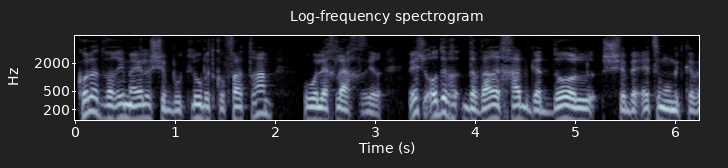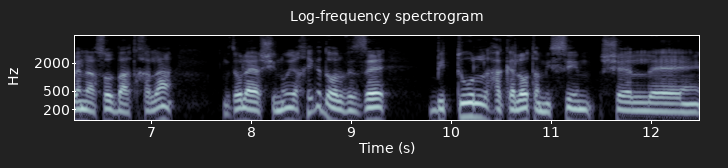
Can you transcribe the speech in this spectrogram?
כל הדברים האלה שבוטלו בתקופת טראמפ הוא הולך להחזיר. ויש עוד דבר אחד גדול שבעצם הוא מתכוון לעשות בהתחלה, וזה אולי השינוי הכי גדול, וזה ביטול הקלות המיסים של אה,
